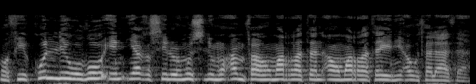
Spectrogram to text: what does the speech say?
وفي كل وضوء يغسل المسلم أنفه مرة أو مرتين أو ثلاثة.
